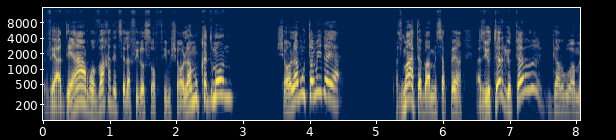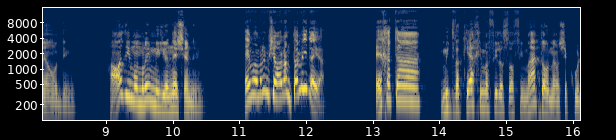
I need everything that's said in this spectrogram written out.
והדעה הרווחת אצל הפילוסופים שהעולם הוא קדמון, שהעולם הוא תמיד היה. אז מה אתה בא מספר? אז יותר יותר גרוע מההודים. ההודים אומרים מיליוני שנים. הם אומרים שהעולם תמיד היה. איך אתה מתווכח עם הפילוסופים? מה אתה אומר שכול,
